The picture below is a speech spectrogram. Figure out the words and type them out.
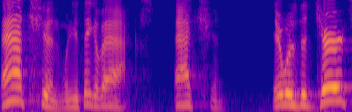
action when you think of Acts. Action. It was the church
